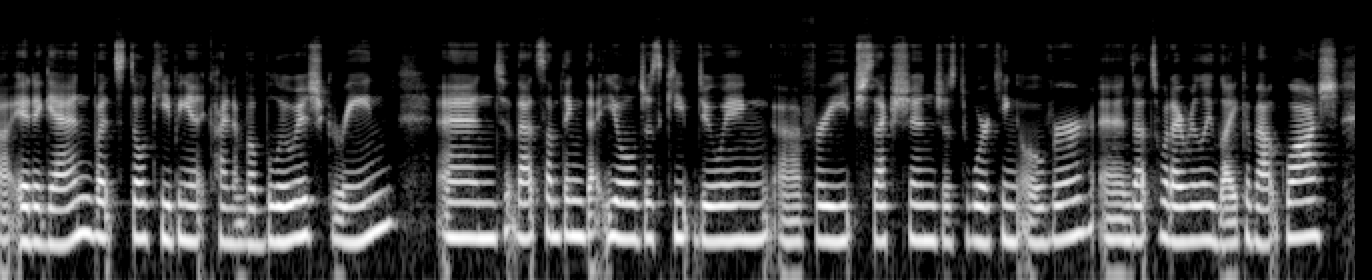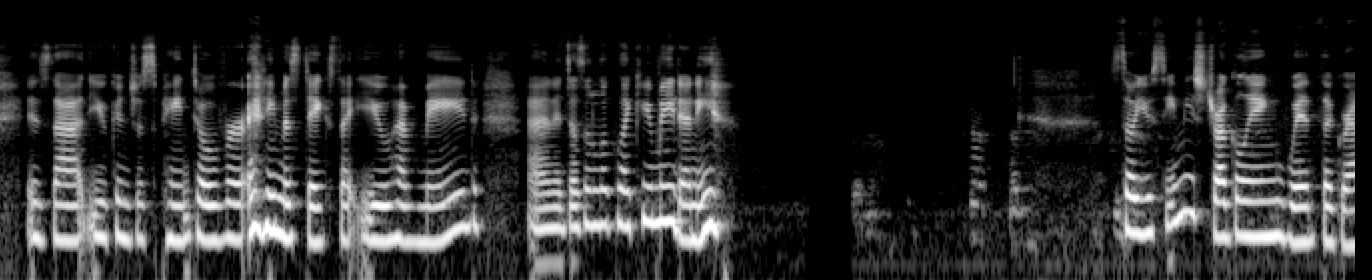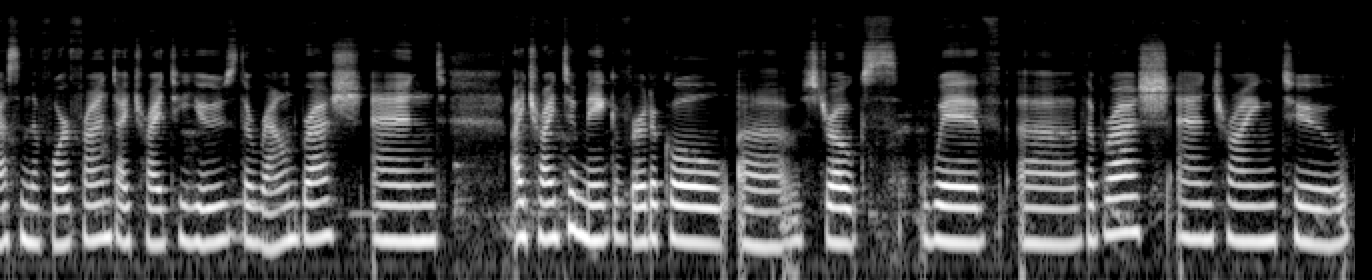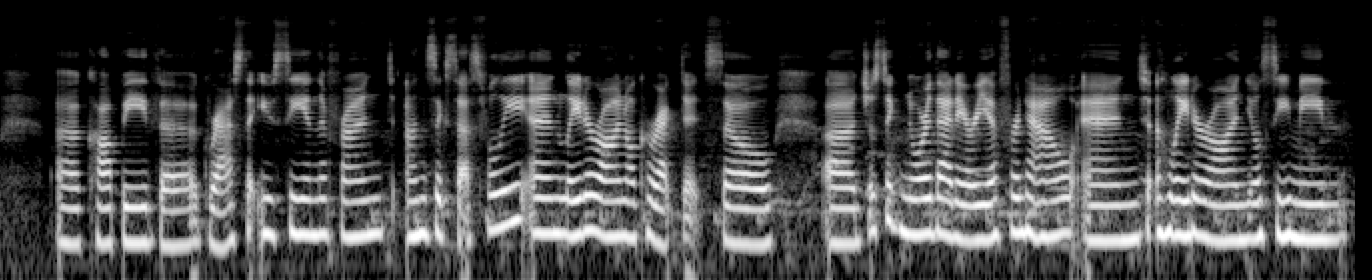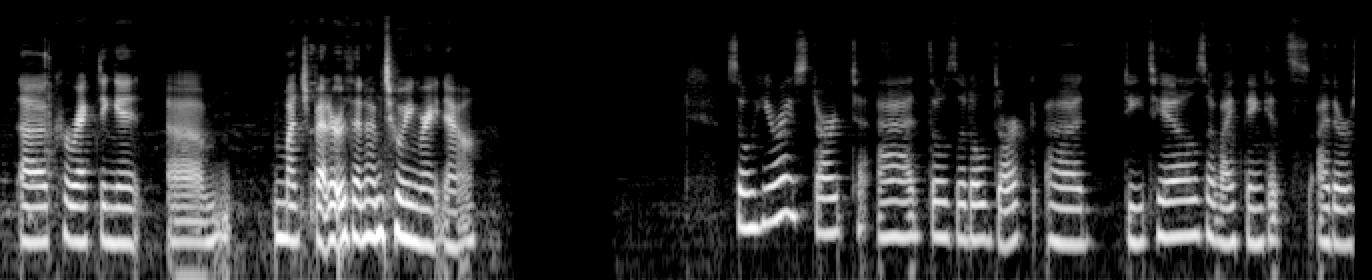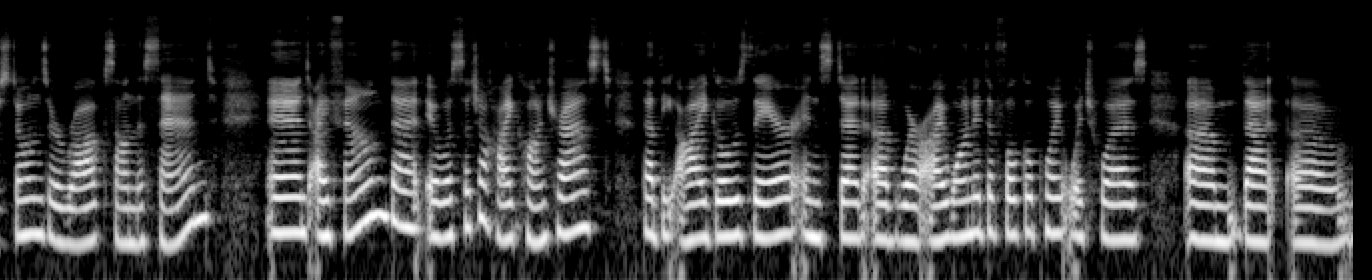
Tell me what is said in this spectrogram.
uh, it again, but still keeping it kind of a bluish green. And that's something that you'll just keep doing uh, for each section, just working over. And that's what I really like about gouache is that you can just paint over any mistakes that you have made and it doesn't look like you made any. So you see me struggling with the grass in the forefront. I tried to use the round brush and I tried to make vertical uh, strokes with uh, the brush and trying to uh, copy the grass that you see in the front unsuccessfully and later on I'll correct it. So uh, just ignore that area for now and later on you'll see me uh, correcting it um, much better than I'm doing right now. So here I start to add those little dark uh, details of I think it's either stones or rocks on the sand. And I found that it was such a high contrast that the eye goes there instead of where I wanted the focal point, which was um, that uh,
